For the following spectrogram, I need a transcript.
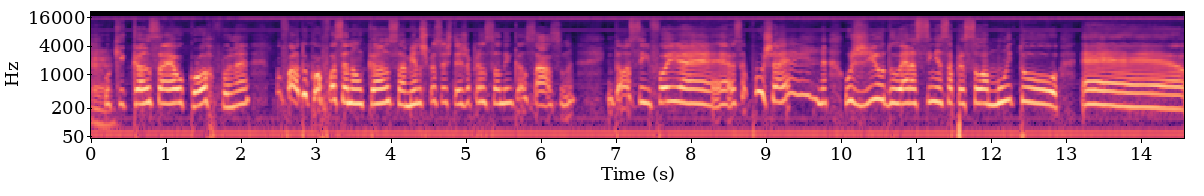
É. O que cansa é o corpo, né? Fala do corpo, você não cansa, a menos que você esteja pensando em cansaço, né? Então, assim, foi. É, é, puxa, é ele, né? O Gildo era, assim, essa pessoa muito é,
